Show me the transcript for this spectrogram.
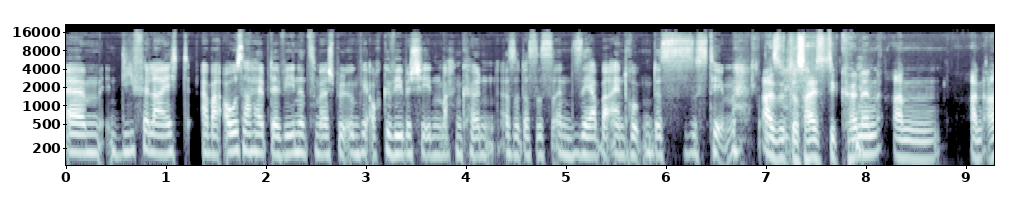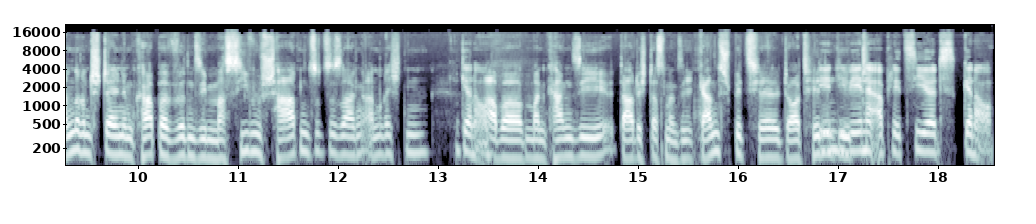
ähm, die vielleicht aber außerhalb der Vene zum Beispiel irgendwie auch Gewebeschäden machen können. Also das ist ein sehr beeindruckendes System. Also das heißt, sie können an an anderen Stellen im Körper würden sie massiven Schaden sozusagen anrichten. Genau. Aber man kann sie, dadurch, dass man sie ganz speziell dorthin in die Vene appliziert, genau,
